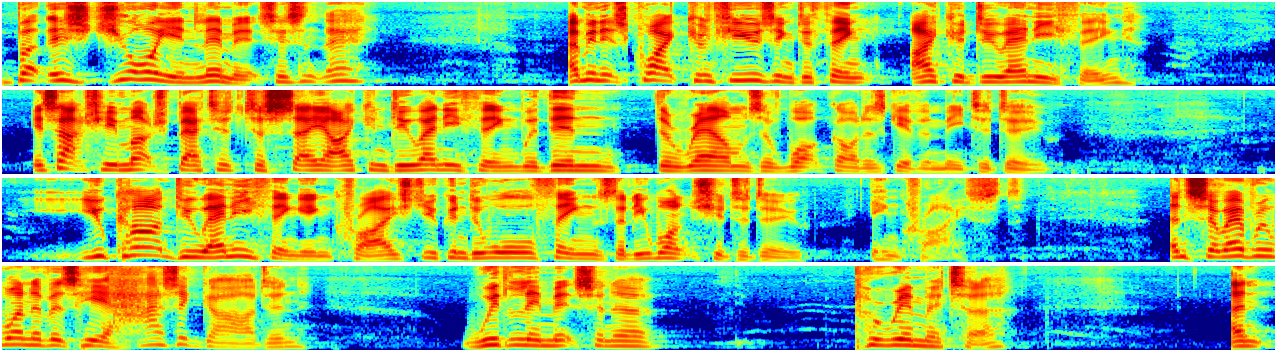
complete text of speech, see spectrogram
But there's joy in limits, isn't there? I mean, it's quite confusing to think I could do anything it's actually much better to say I can do anything within the realms of what God has given me to do. You can't do anything in Christ, you can do all things that He wants you to do in Christ. And so every one of us here has a garden with limits and a perimeter. And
